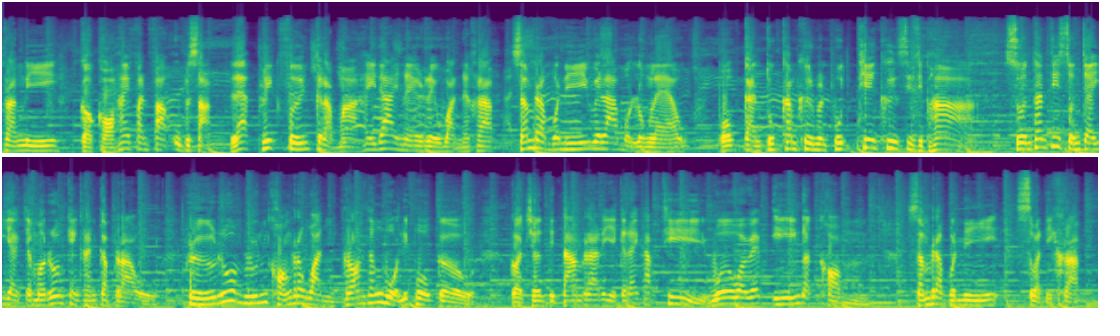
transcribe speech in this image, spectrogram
ครั้งนี้ ก็ขอให้ฟันฝ่าอุปสรรค และพลิกฟื้นกลับมาให้ได้ในเร็ววันนะครับสำหรับวันนี้เวลาหมดลงแล้ว พบกันทุกค่ำคืนวันพุธเที่ยงคืน 45 ส่วนท่านที่สนใจอยากจะมาร่วมแข่งขันกับเรา หรือร่วมลุ้นของรางวัลพร้อมทั้งโหวตลิโพเกิลก็เชิญติดตามรายละเอียดกันได้ครับที่ www.eing.com สำหรับวันนี้ สวัสดีครับ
